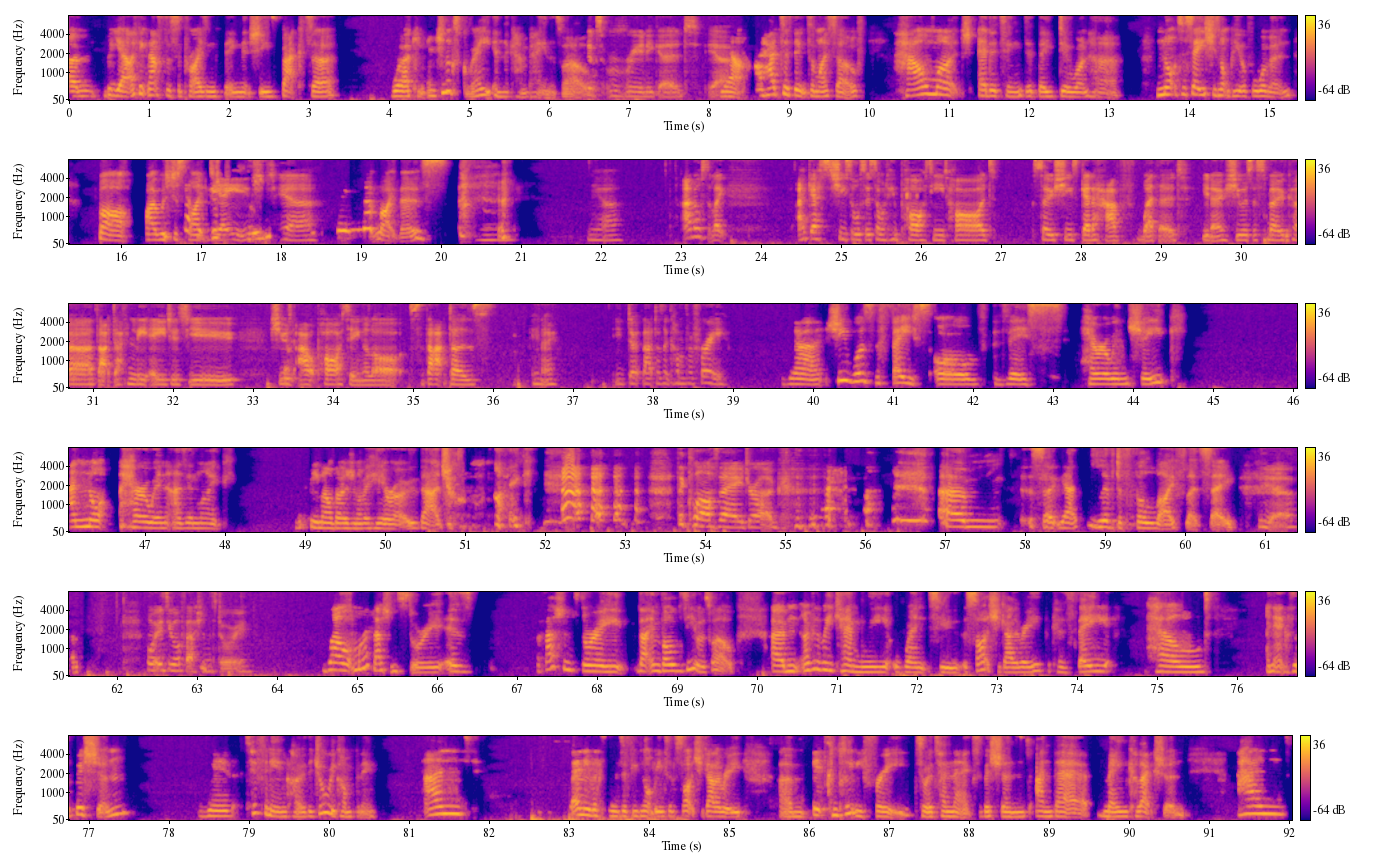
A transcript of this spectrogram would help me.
Um but yeah i think that's the surprising thing that she's back to working and she looks great in the campaign as well. Looks really good yeah, yeah i had to think to myself how much editing did they do on her? Not to say she's not a beautiful woman but i was just like the age yeah. Look like this. Mm. Yeah. And also, like, I guess she's also someone who partied hard, so she's gonna have weathered. You know, she was a smoker, that definitely ages you. She was out partying a lot, so that does, you know, you don't that doesn't come for free. Yeah, she was the face of this heroin chic, and not heroin as in like the female version of a hero that like the class A drug. um so yeah lived a full life let's say yeah what is your fashion story well my fashion story is a fashion story that involves you as well um over the weekend we went to the Saatchi gallery because they held an exhibition with Tiffany and Co, the jewelry company. And any listeners, if you've not been to the Saatchi Gallery, um, it's completely free to attend their exhibitions and their main collection. And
